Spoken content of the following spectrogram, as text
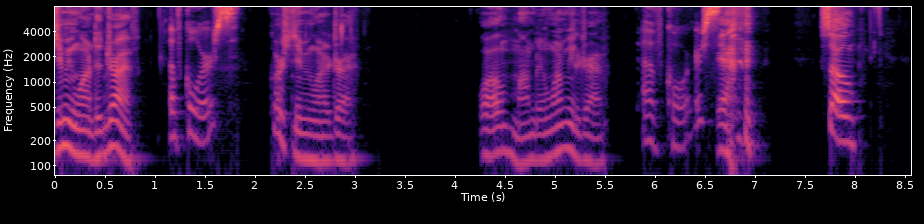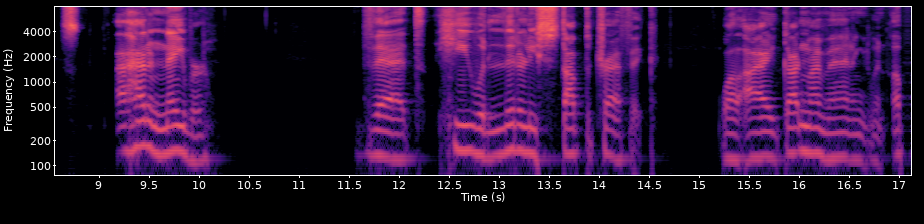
Jimmy wanted to drive. Of course. Of course, Jimmy wanted to drive. Well, mom didn't want me to drive. Of course. Yeah. so I had a neighbor that he would literally stop the traffic while I got in my van and went up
